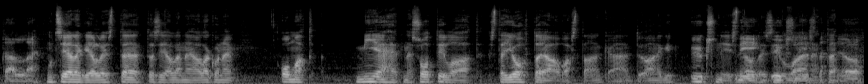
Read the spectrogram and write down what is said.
tällä. Mutta sielläkin oli sitä, että siellä ne alkoi ne omat miehet, ne sotilaat, sitä johtajaa vastaan kääntyy. Ainakin yksi niistä niin, oli sillä että, joo.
